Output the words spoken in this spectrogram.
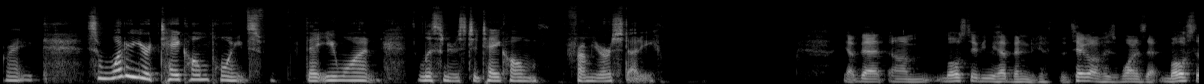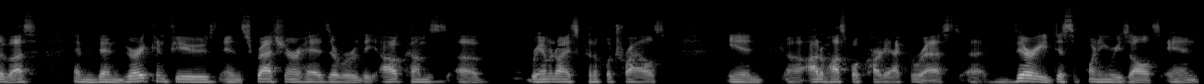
Great. So, what are your take home points that you want listeners to take home from your study? Yeah, that um, most of you have been, the takeoff is one is that most of us have been very confused and scratching our heads over the outcomes of randomized clinical trials in uh, out of hospital cardiac arrest. Uh, very disappointing results. And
